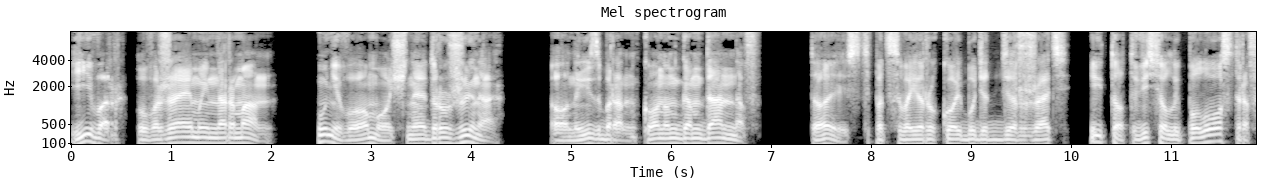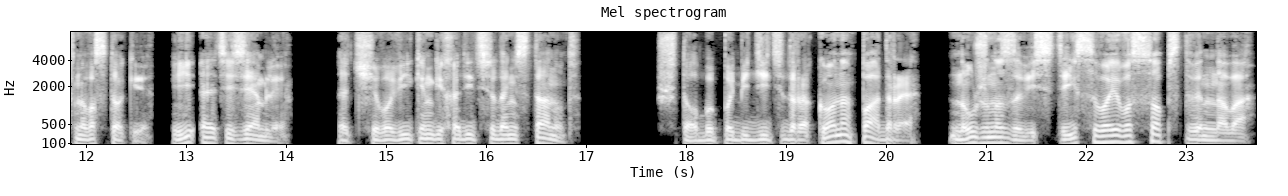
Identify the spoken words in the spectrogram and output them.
Ивар – уважаемый норман. У него мощная дружина. Он избран конунгом Даннов. То есть под своей рукой будет держать и тот веселый полуостров на востоке, и эти земли. Отчего викинги ходить сюда не станут. Чтобы победить дракона, падре, нужно завести своего собственного.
